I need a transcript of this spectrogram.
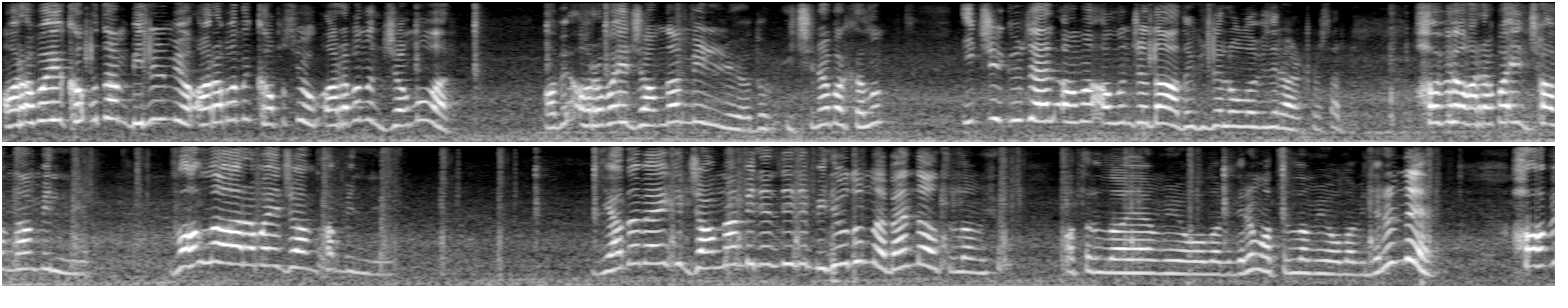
Arabaya kapıdan binilmiyor. Arabanın kapısı yok. Arabanın camı var. Abi arabaya camdan biniliyor. Dur içine bakalım. İçi güzel ama alınca daha da güzel olabilir arkadaşlar. Abi arabaya camdan biniliyor. Vallahi arabaya camdan biniliyor. Ya da belki camdan binildiğini biliyordum da ben de hatırlamıyorum. Hatırlayamıyor olabilirim, hatırlamıyor olabilirim de. Abi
